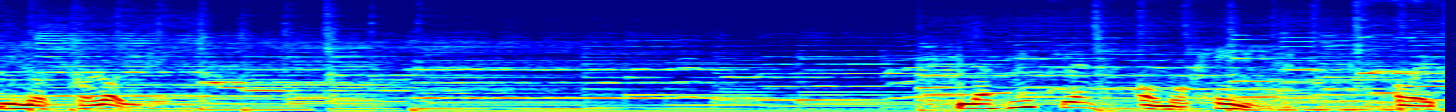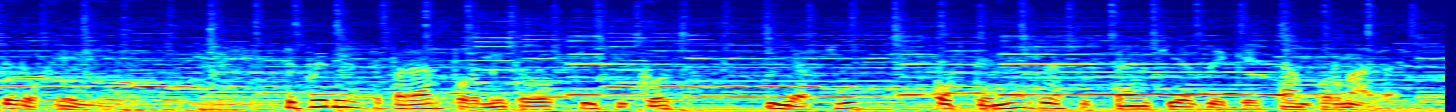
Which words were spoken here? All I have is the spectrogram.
y los coloides. Las mezclas homogéneas o heterogéneas se pueden separar por métodos físicos y así obtener las sustancias de que están formadas.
